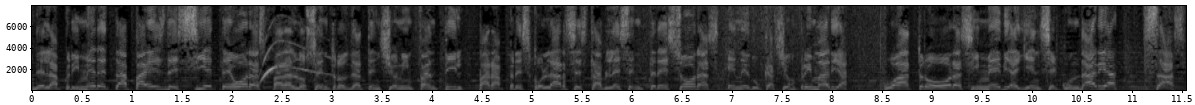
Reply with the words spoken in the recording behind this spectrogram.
de la primera etapa es de 7 horas para los centros de atención infantil. Para preescolar se establecen 3 horas. En educación primaria, 4 horas y media. Y en secundaria, SAS,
